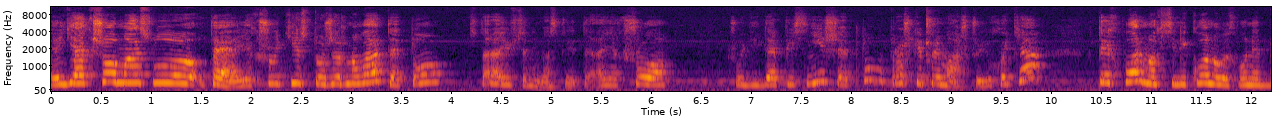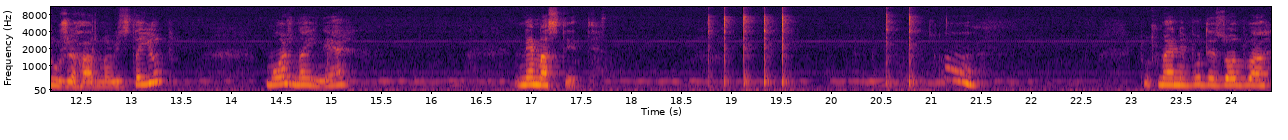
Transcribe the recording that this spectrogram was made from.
Е, Якщо масло те, якщо тісто жирновате, то стараюся не мастити. А якщо чуть йде пісніше, то трошки примащую. Хоча тих формах силіконових вони дуже гарно відстають, можна і не, не мастити. Ну, Тут в мене буде зо два,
